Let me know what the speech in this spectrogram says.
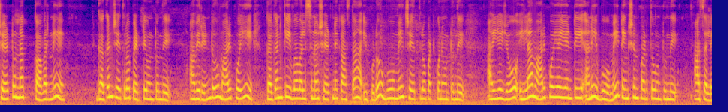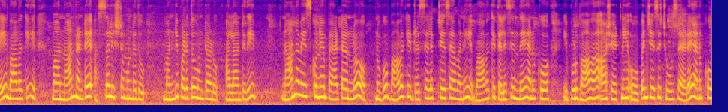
షర్ట్ ఉన్న కవర్ని గగన్ చేతిలో పెట్టి ఉంటుంది. అవి రెండు మారిపోయి గగన్కి ఇవ్వవలసిన షర్ట్ని కాస్త ఇప్పుడు భూమి చేతిలో పట్టుకొని ఉంటుంది. అయ్యయ్యో ఇలా మారిపోయాయేంటి అని భూమి టెన్షన్ పడుతూ ఉంటుంది. అసలే బావకి మా నాన్న అంటే అస్సలు ఇష్టం ఉండదు మండి పడుతూ ఉంటాడు. అలాంటిది నాన్న వేసుకునే ప్యాటర్న్లో నువ్వు బావకి డ్రెస్ సెలెక్ట్ చేశావని బావకి తెలిసిందే అనుకో. ఇప్పుడు బావ ఆ షర్ట్ని ఓపెన్ చేసి చూశాడే అనుకో.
